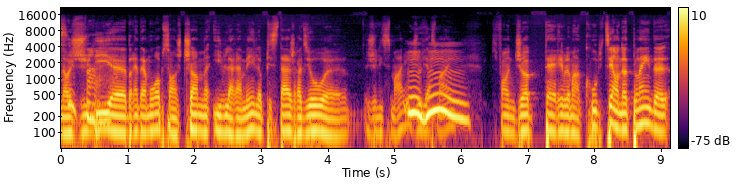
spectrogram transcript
On a Julie euh, Brindamour puis son chum Yves Laramé, là, pistage radio euh, Julie Smile, Julia Smile qui font un job terriblement cool. Puis, tu sais, on a plein de.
